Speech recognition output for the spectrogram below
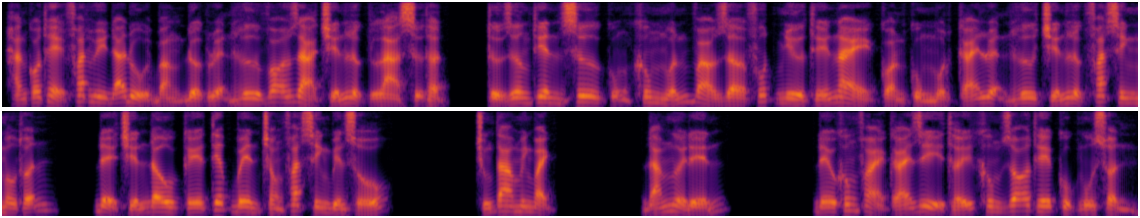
hắn có thể phát huy đã đủ bằng được luyện hư võ giả chiến lực là sự thật, Tử Dương Thiên Sư cũng không muốn vào giờ phút như thế này còn cùng một cái luyện hư chiến lược phát sinh mâu thuẫn, để chiến đấu kế tiếp bên trong phát sinh biến số. Chúng ta minh bạch. Đám người đến. Đều không phải cái gì thấy không rõ thế cục ngu xuẩn,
